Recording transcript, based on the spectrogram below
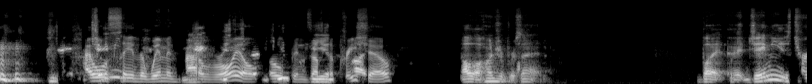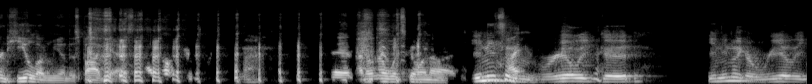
I will Jaime- say the women's battle royal opens up the pre-show. Oh, 100 percent. But uh, Jaime has turned heel on me on this podcast. I don't- Nah. and I don't know what's going on. You need some I- really good. You need like a really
